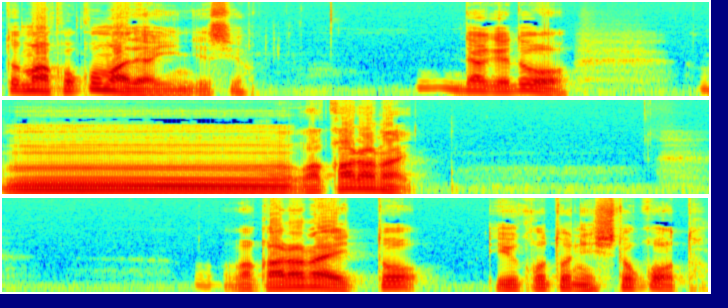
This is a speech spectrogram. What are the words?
とまあここまではいいんですよ。だけど、うーん、わからない。わからないということにしとこうと。っ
